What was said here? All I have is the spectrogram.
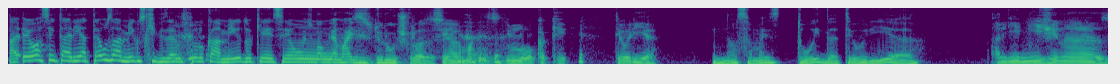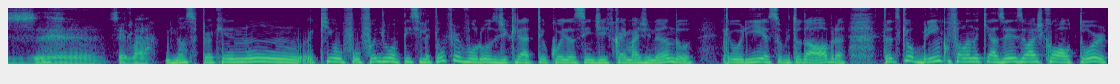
Ah, Eu aceitaria até os amigos que fizemos pelo caminho do que ser um. Mas qual que é a mais esdrúxula, assim, a mais louca aqui? Teoria. Nossa, mais doida a teoria. Alienígenas, é, sei lá. Nossa, pior que ele não. Que o, o fã de One Piece ele é tão fervoroso de criar teu coisa assim, de ficar imaginando teorias sobre toda a obra. Tanto que eu brinco falando que às vezes eu acho que o autor,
